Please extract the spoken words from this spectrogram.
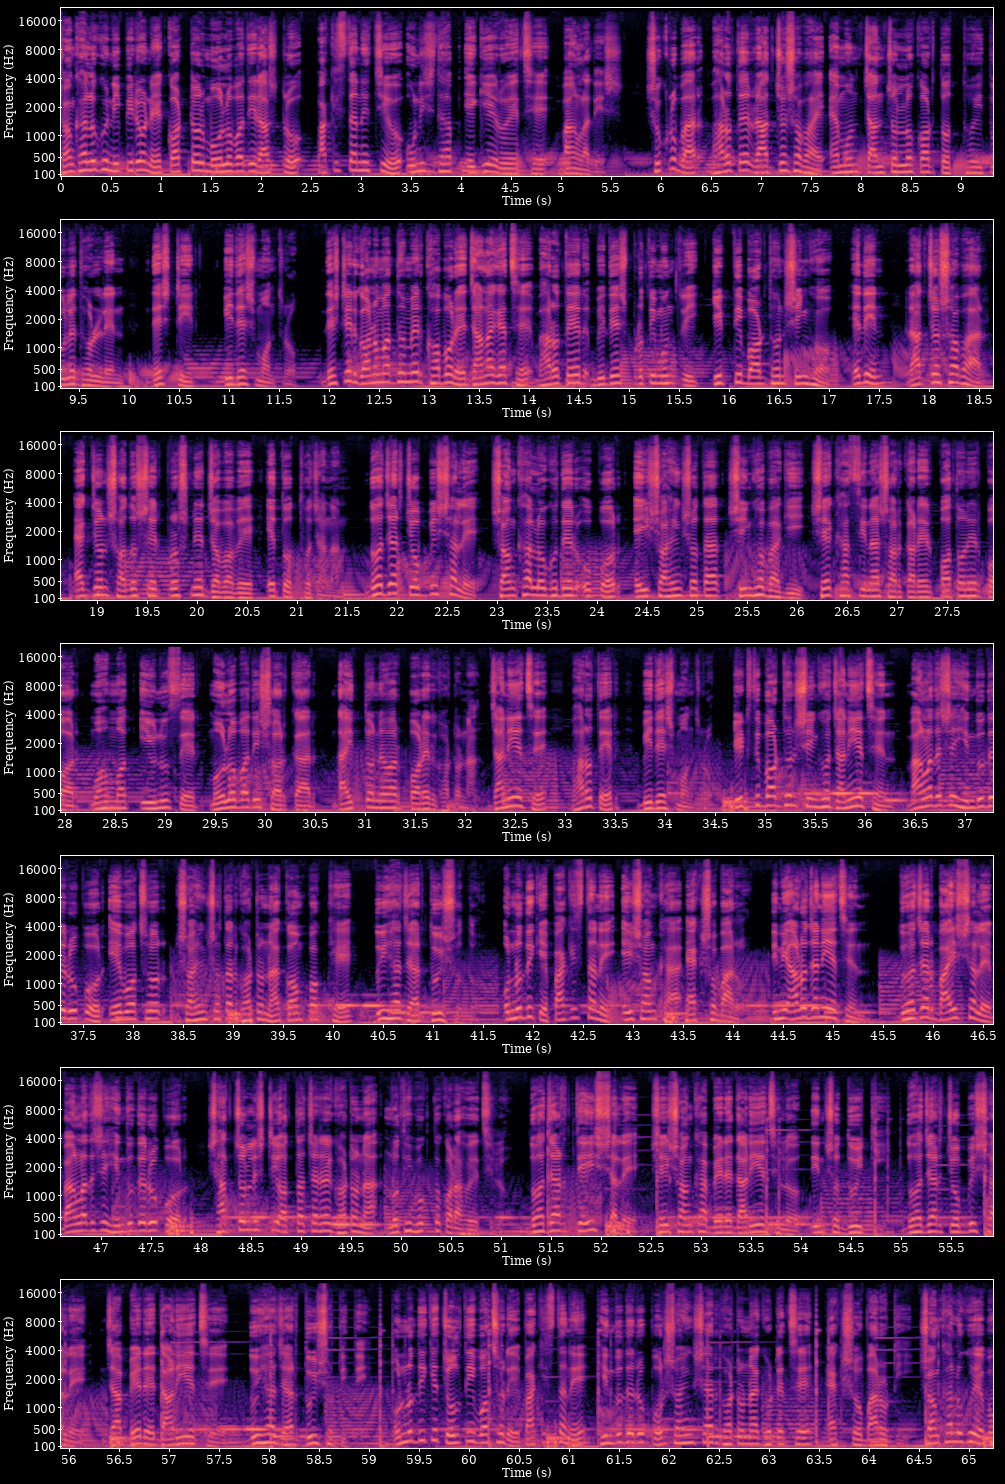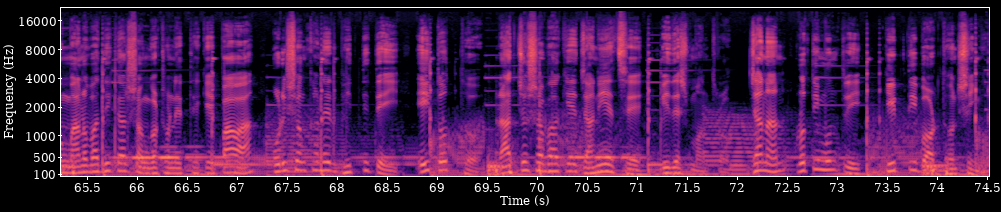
সংখ্যালঘু নিপীড়নে কট্টর মৌলবাদী রাষ্ট্র পাকিস্তানের চেয়েও উনিশ ধাপ এগিয়ে রয়েছে বাংলাদেশ। শুক্রবার ভারতের রাজ্যসভায় এমন চাঞ্চল্যকর তথ্যই তুলে ধরলেন দেশটির বিদেশ মন্ত্রক। দেশটির গণমাধ্যমের খবরে জানা গেছে, ভারতের বিদেশ প্রতিমন্ত্রী কীর্তিবর্ধন সিংহ এদিন রাজ্যসভার একজন সদস্যের প্রশ্নের জবাবে এ তথ্য জানান। দু হাজার চব্বিশ সালে সংখ্যালঘুদের উপর এই সহিংসতার সিংহভাগী শেখ হাসিনা সরকারের পতনের পর মোহাম্মদ ইউনুসের মৌলবাদী সরকার দায়িত্ব নেওয়ার পরের ঘটনা জানিয়েছে ভারতের বিদেশ মন্ত্রক। কীর্তিবর্ধন সিংহ জানিয়েছেন, বাংলাদেশে হিন্দুদের উপর এবছর সহিংসতার ঘটনা কমপক্ষে দুই হাজার দুইশত। অন্যদিকে পাকিস্তানে এই সংখ্যা একশো বারো। তিনি আরও জানিয়েছেন দু হাজার বাইশ সালে বাংলাদেশে হিন্দুদের উপর সাতচল্লিশটি অত্যাচারের ঘটনা নথিভুক্ত করা হয়েছিল। দু হাজার তেইশ সালে সেই সংখ্যা বেড়ে দাঁড়িয়েছিল তিনশো দুইটি। দু হাজার চব্বিশ সালে যা বেড়ে দাঁড়িয়েছে দুই হাজার দুইশোটিতে। অন্যদিকে চলতি বছরে পাকিস্তানে হিন্দুদের উপর সহিংসার ঘটনা ঘটেছে একশো বারোটি। সংখ্যালঘু এবং মানবাধিকার সংগঠনের থেকে পাওয়া পরিসংখ্যানের ভিত্তিতেই এই তথ্য রাজ্যসভাকে জানিয়েছে বিদেশ মন্ত্রক। জানান প্রতিমন্ত্রী কীর্তিবর্ধন সিংহ।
